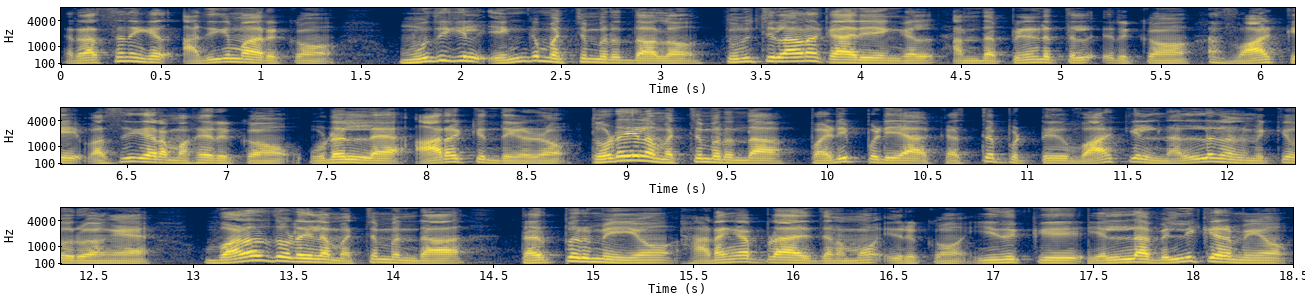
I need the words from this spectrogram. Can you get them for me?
ரசனைகள் அதிகமாக இருக்கும். முதுகில் எங்கு மச்சம் இருந்தாலும் துணிச்சலான காரியங்கள் அந்த பெண்ணிடத்தில் இருக்கும். வாழ்க்கை வசீகரமாக இருக்கும். உடல்ல ஆரோக்கியம் திகழும். தொடையில மச்சம் இருந்தா படிப்படியா கஷ்டப்பட்டு வாழ்க்கையில் நல்ல நிலைமைக்கு வருவாங்க. வலது தொடையில மச்சம் இருந்தா தற்பெருமையும் அடங்கப்படாதனமும் இருக்கும். இதுக்கு எல்லா வெள்ளிக்கிழமையும்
